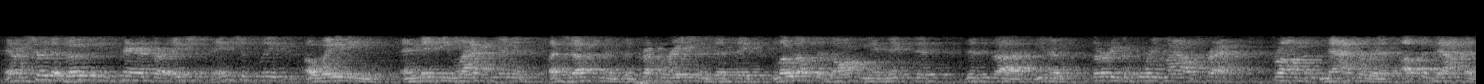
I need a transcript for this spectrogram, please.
And I'm sure that both of these parents are anxiously awaiting and making last-minute adjustments and preparations as they load up the donkey and make this, this uh, you know, 30 to 40 mile trek from Nazareth up and down the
